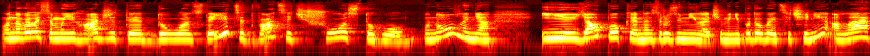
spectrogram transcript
Оновилися мої гаджети до, здається, 26-го оновлення. І я поки не зрозуміла, чи мені подобається чи ні, але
